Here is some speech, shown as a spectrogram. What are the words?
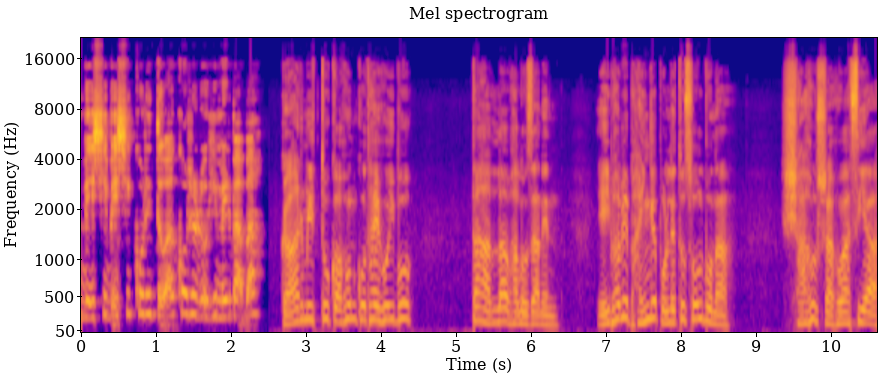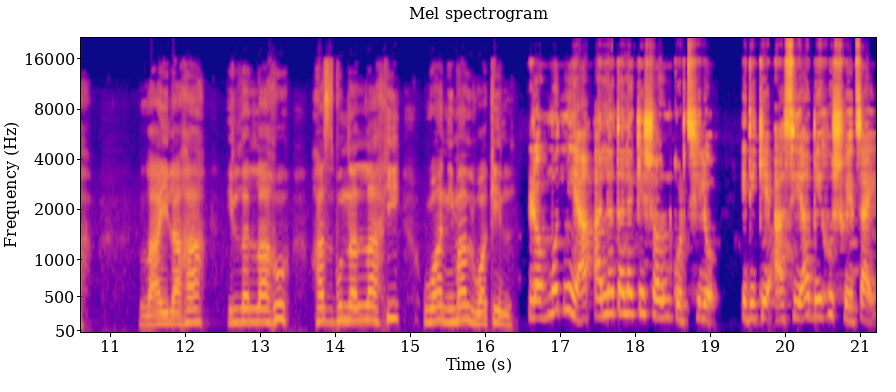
বেশি বেশি করে দোয়া করো রহিমের বাবা। কার মৃত্যু কখন কোথায় হইব তা আল্লাহ ভালো জানেন। এইভাবে ভাঙ্গে পড়লে তো চলবো না। সাহস রাহো আসিয়া। লাইলাহা ইল্লাল্লাহু হাসবুনাল্লাহি ওয়া নিমাল ওয়াকিল। রহমত মিয়া আল্লাহ তালাকে স্মরণ করছিল। এদিকে আসিয়া বেহুশ হয়ে যায়।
